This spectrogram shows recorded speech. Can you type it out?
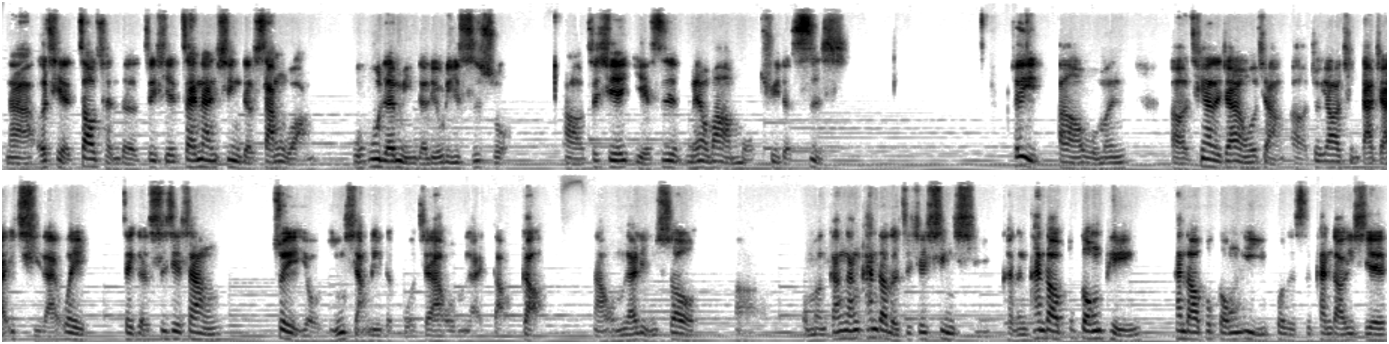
那而且造成的这些灾难性的伤亡、无辜人民的流离失所啊，这些也是没有办法抹去的事实。所以啊，我们呃，亲爱的家人，我想呃，就邀请大家一起来为这个世界上。最有影响力的国家，我们来祷告。那我们来领受啊，我们刚刚看到的这些信息，可能看到不公平，看到不公义，或者是看到一些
